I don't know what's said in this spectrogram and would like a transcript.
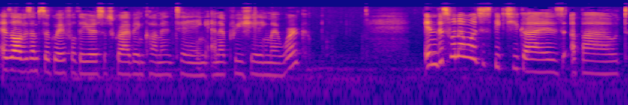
As always, I'm so grateful that you're subscribing, commenting, and appreciating my work. In this one, I want to speak to you guys about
